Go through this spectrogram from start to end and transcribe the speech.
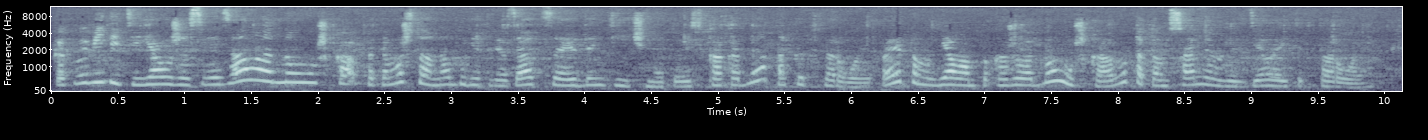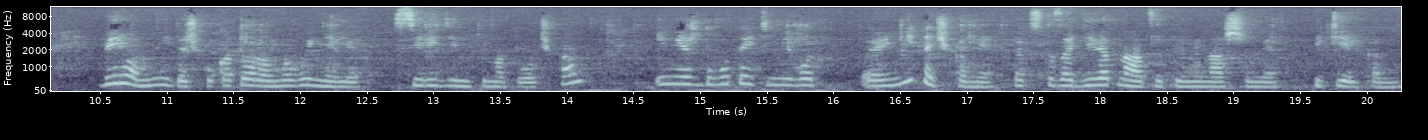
Как вы видите, я уже связала одно ушко, потому что оно будет вязаться идентично, то есть как одно, так и второе. Поэтому я вам покажу одно ушко, а вы потом сами уже сделаете второе. Берем ниточку, которую мы выняли с серединки моточка. И между вот этими вот э, ниточками, так сказать, 19 нашими петельками,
